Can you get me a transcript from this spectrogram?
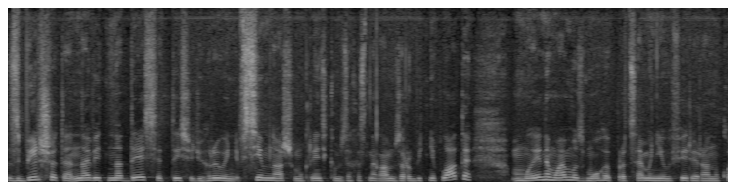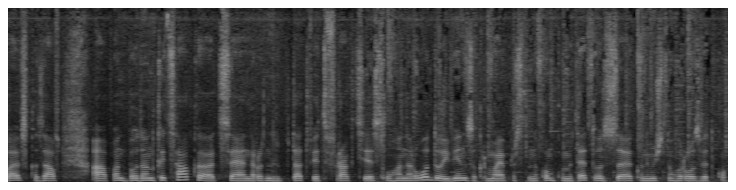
Збільшити навіть на 10 тисяч гривень всім нашим українським захисникам заробітні плати. Ми не маємо змоги. Про це мені в ефірі ранок лайв сказав а, пан Богдан Кицак. Це народний депутат від фракції Слуга народу. І він, зокрема, є представником комітету з економічного розвитку.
